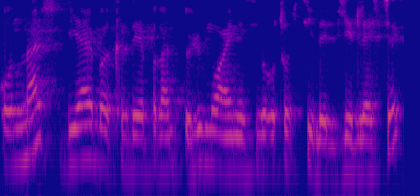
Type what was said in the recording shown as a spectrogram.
Onlar Diyarbakır'da yapılan ölüm muayenesi ve otopsiyle birleşecek.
